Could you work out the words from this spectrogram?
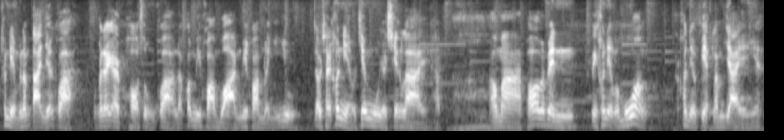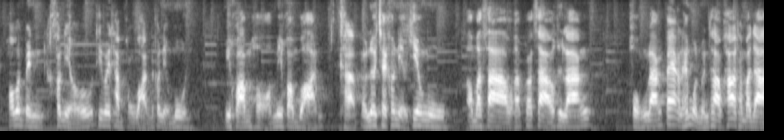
ข้าวเหนียวมันน้ำตาลเยอะกว่า มันก็ได้แอลกอฮอล์สูงกว่า แล้วก็มีความหวานมีความอะไรอย่างนี้อยู่ เราใช้ข้าวเหนียวเคี่ยวงูจากเชียงรายครับเอามา เพราะว่ามันเป็นเป็นข้าวเหนียวมะม่วงข้าวเหนียวเปียกลำไยอย่างเงี้ยเพราะมันเป็นข้าวเหนียวที่ไว้ทำของหวานเป็นข้าวเหนียวมูลมีความหอมมีความหวานครับเราเลือกใช้ข้าวเหนียวเคี่ยวงูเอามาซาวครับก็ซาวคือล้าง ผงล้างแป้งอะไรให้หมดเหมือนซาวข้าวธรรมดา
